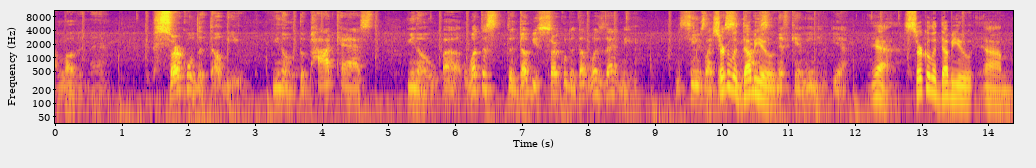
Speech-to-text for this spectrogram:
I love it, man. Circle the W. You know, the podcast. You know, uh, what does the W circle the W? What does that mean? It seems like Circle the some kind of W- significant meaning. Yeah. Yeah, circle the W um,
